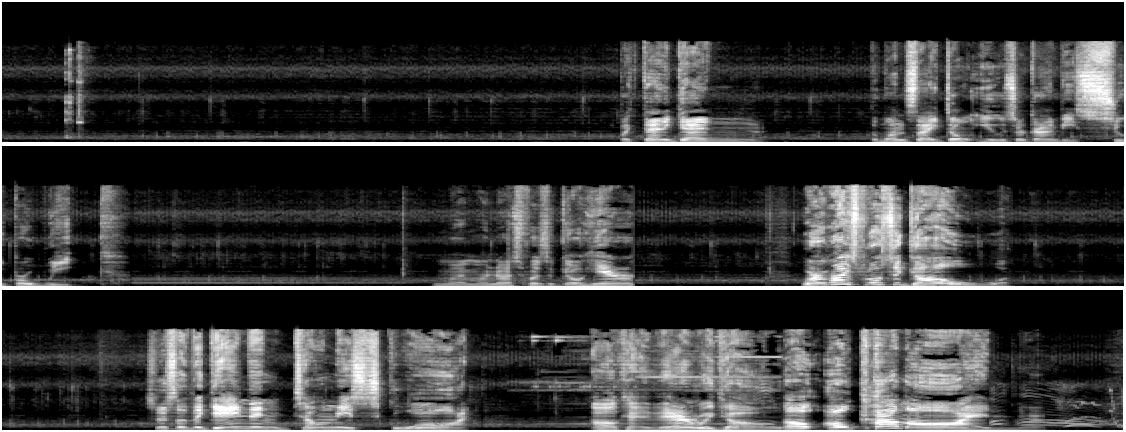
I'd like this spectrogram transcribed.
But then again, the ones that I don't use are gonna be super weak. Am I not supposed to go here? Where am I supposed to go? Seriously, the game didn't tell me squat. Okay, there we go. Oh, oh, come on!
